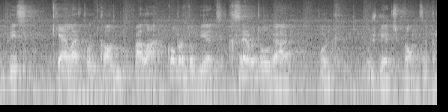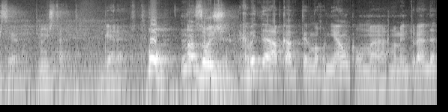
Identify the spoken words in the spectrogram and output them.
E por isso, que é live.com, vai lá, compra o teu bilhete, reserva o teu lugar, porque os bilhetes vão desaparecer no instante. Garanto-te. Bom, nós hoje, acabei de dar há bocado de ter uma reunião com uma, uma mentoranda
